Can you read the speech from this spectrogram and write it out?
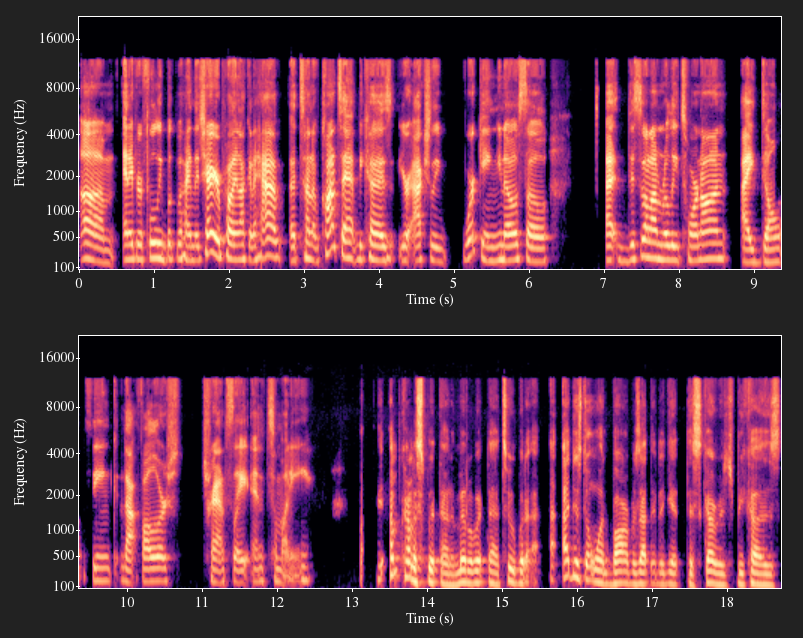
Um, and if you're fully booked behind the chair, you're probably not going to have a ton of content because you're actually working, you know. So uh, this is what I'm really torn on. I don't think that followers translate into money. I'm kind of split down the middle with that too, but I, I just don't want barbers out there to get discouraged because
